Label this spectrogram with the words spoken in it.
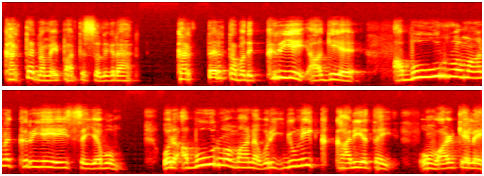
கர்த்தர் நம்மை பார்த்து சொல்லுகிறார். கர்த்தர் தமது கிரியை ஆகிய அபூர்வமான கிரியையை செய்யவும் ஒரு அபூர்வமான ஒரு யுனிக் காரியத்தை உன் வாழ்க்கையிலே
